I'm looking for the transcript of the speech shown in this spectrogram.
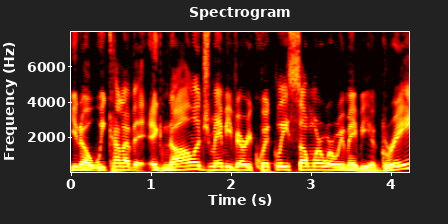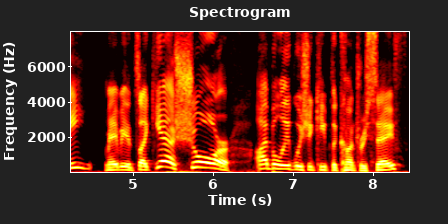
you know, we kind of acknowledge maybe very quickly somewhere where we maybe agree. Maybe it's like, yeah, sure, I believe we should keep the country safe.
